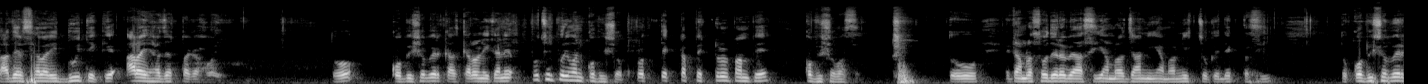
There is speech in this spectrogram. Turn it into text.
তাদের স্যালারি দুই থেকে আড়াই হাজার টাকা হয়। তো কফি শপের কাজ, কারণ এখানে প্রচুর পরিমাণ কফি শপ প্রত্যেকটা পেট্রোল পাম্পে কফি শপ আছে। তো এটা আমরা সৌদি আরবে আসি আমরা জানি, আমরা নিজ চোখে দেখতেছি। তো কফি শপের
